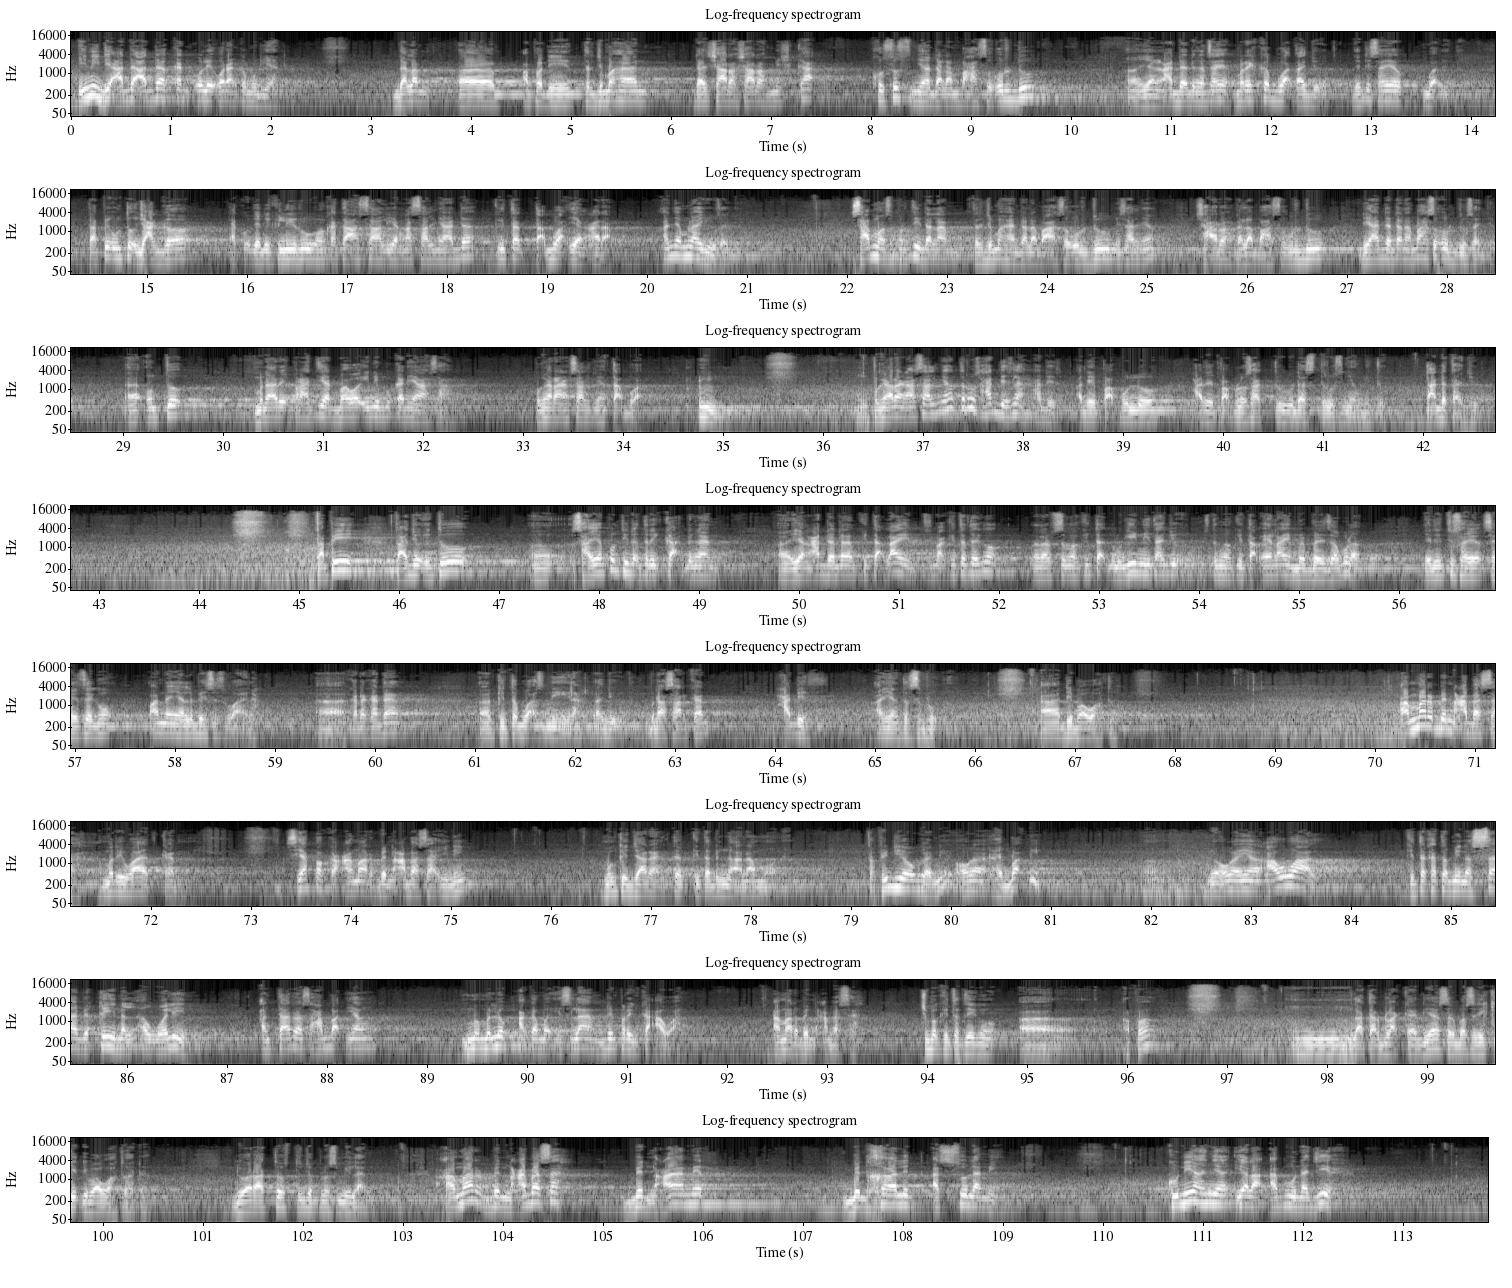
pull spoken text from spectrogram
Ini diada-adakan oleh orang kemudian. Dalam uh, apa ni terjemahan dan syarah-syarah miskat khususnya dalam bahasa Urdu uh, yang ada dengan saya mereka buat tajuk. Jadi saya buat itu. Tapi untuk jaga takut jadi keliru orang kata asal yang asalnya ada kita tak buat yang Arab. Hanya Melayu saja. Sama seperti dalam terjemahan dalam bahasa Urdu misalnya syarah dalam bahasa Urdu dia ada dalam bahasa Urdu saja. Uh, untuk menarik perhatian bahawa ini bukan yang asal. Pengarang asalnya tak buat pengarang asalnya terus hadis lah hadis hadis 40 hadis 41 dan seterusnya begitu tak ada tajuk. Tapi tajuk itu uh, saya pun tidak terikat dengan uh, yang ada dalam kitab lain. Sebab kita tengok dalam setengah kitab begini tajuk setengah kitab yang lain berbeza pula. Jadi itu saya saya tengok mana yang lebih sesuai lah. Uh, kadang-kadang uh, kita buat sendiri lah tajuk berdasarkan hadis yang tersebut uh, di bawah tu. Amr bin Abasah meriwayatkan siapakah Amr bin Abasah ini? Mungkin jarang kita, kita dengar namanya tapi dia orang ni orang hebat ni. Ini orang yang awal. Kita kata minas sabiqin al-awwalin. Antara sahabat yang memeluk agama Islam di peringkat awal. Amar bin Abbasah cuba kita tengok uh, apa? Hmm, latar belakang dia serba sedikit di bawah tu ada. 279 Amar bin Abbasah bin Amir bin Khalid As-Sulami. Kuniahnya ialah Abu Najih.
